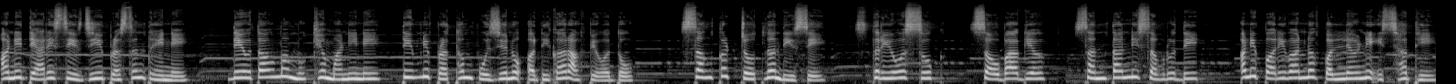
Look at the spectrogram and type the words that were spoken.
અને ત્યારે શિવજીએ પ્રસન્ન થઈને દેવતાઓમાં મુખ્ય માનીને તેમને પ્રથમ પૂજ્યનો અધિકાર આપ્યો હતો. સંકટ ચોથના દિવસે સ્ત્રીઓ સુખ, સૌભાગ્ય, સંતાનની સમૃદ્ધિ અને પરિવારના કલ્યાણની ઈચ્છાથી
